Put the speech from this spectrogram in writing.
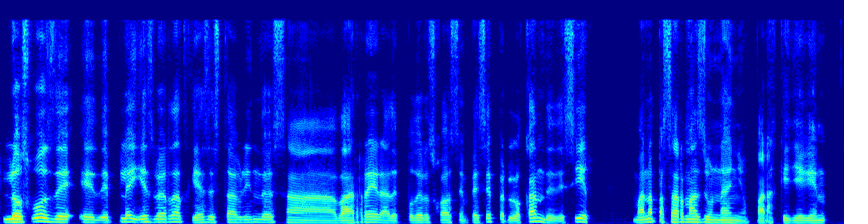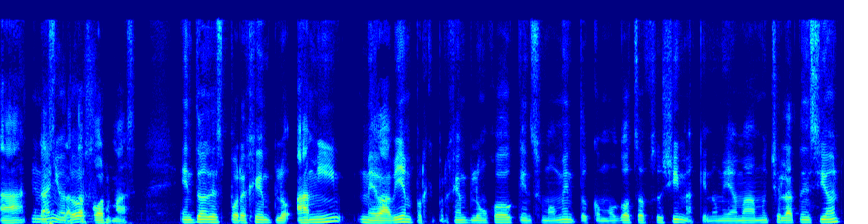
Los juegos de, eh, de Play, es verdad que ya se está abriendo esa barrera de poder los juegos en PC, pero lo que han de decir, van a pasar más de un año para que lleguen a las plataformas. Entonces, por ejemplo, a mí me va bien porque, por ejemplo, un juego que en su momento, como Ghost of Tsushima, que no me llamaba mucho la atención,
